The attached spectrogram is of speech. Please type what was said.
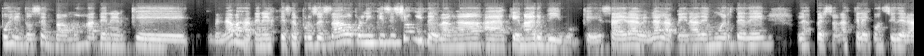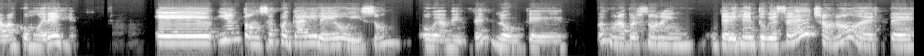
pues entonces vamos a tener que, ¿verdad? Vas a tener que ser procesado por la Inquisición y te van a, quemar vivo, que esa era, ¿verdad? La pena de muerte de las personas que le consideraban como hereje. Eh, y entonces, pues Galileo hizo, obviamente, lo que pues, una persona inteligente hubiese hecho, ¿no? Este,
